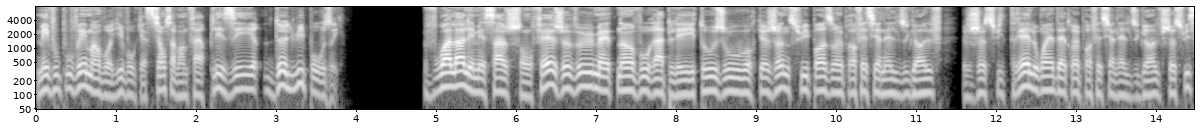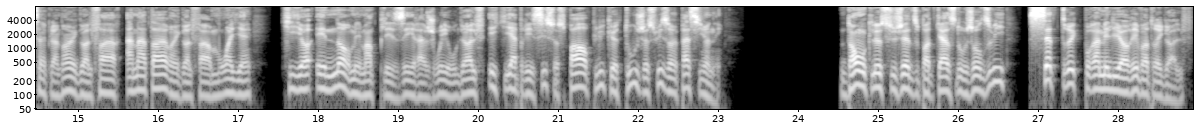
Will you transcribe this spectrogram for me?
mais vous pouvez m'envoyer vos questions. Ça va me faire plaisir de lui poser. Voilà, les messages sont faits. Je veux maintenant vous rappeler toujours que je ne suis pas un professionnel du golf. Je suis très loin d'être un professionnel du golf. Je suis simplement un golfeur amateur, un golfeur moyen qui a énormément de plaisir à jouer au golf et qui apprécie ce sport plus que tout. Je suis un passionné. Donc, le sujet du podcast d'aujourd'hui, 7 trucs pour améliorer votre golf.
